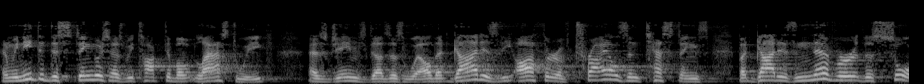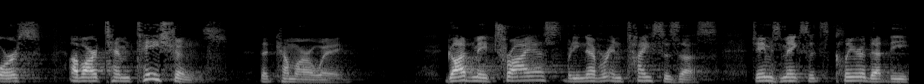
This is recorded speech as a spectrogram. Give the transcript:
And we need to distinguish, as we talked about last week, as James does as well, that God is the author of trials and testings, but God is never the source of our temptations that come our way. God may try us, but he never entices us. James makes it clear that the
